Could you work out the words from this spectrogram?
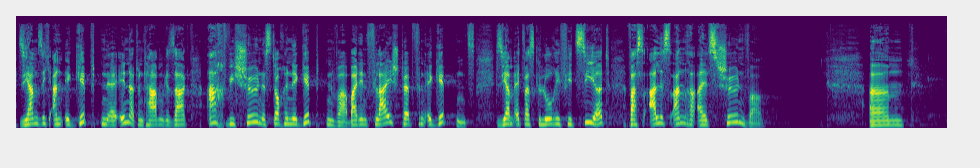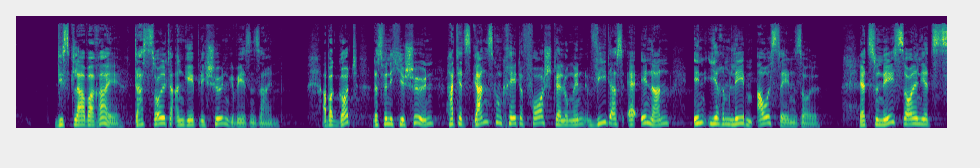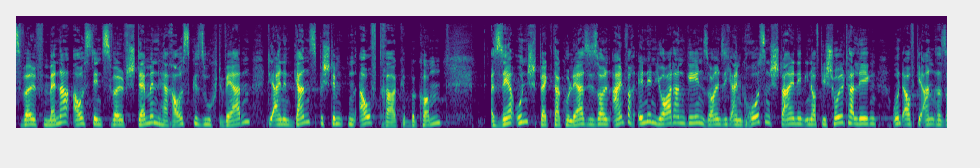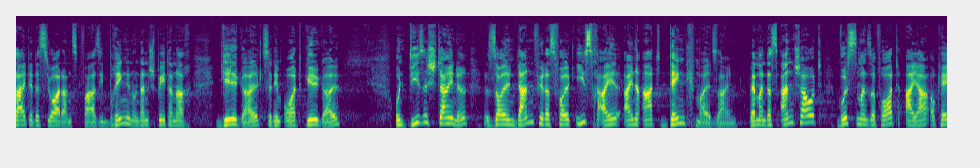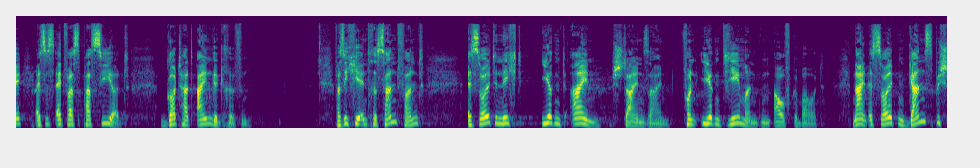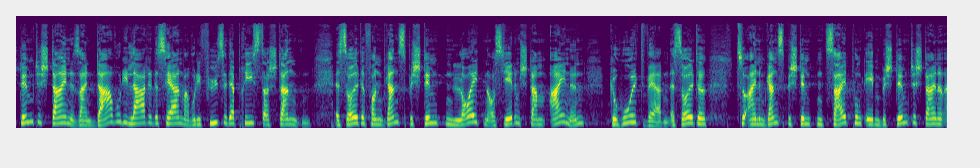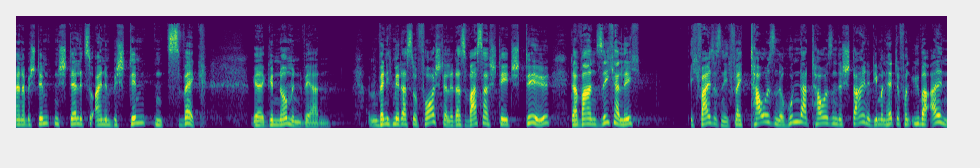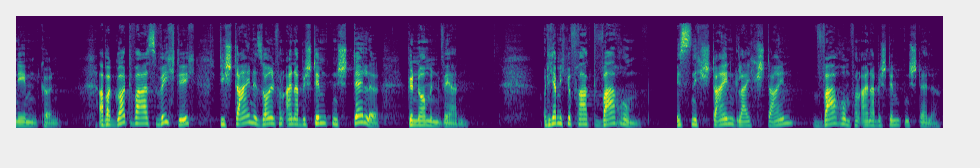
Sie haben sich an Ägypten erinnert und haben gesagt, ach, wie schön es doch in Ägypten war, bei den Fleischtöpfen Ägyptens. Sie haben etwas glorifiziert, was alles andere als schön war. Ähm, die Sklaverei, das sollte angeblich schön gewesen sein. Aber Gott, das finde ich hier schön, hat jetzt ganz konkrete Vorstellungen, wie das Erinnern in ihrem Leben aussehen soll. Ja, zunächst sollen jetzt zwölf Männer aus den zwölf Stämmen herausgesucht werden, die einen ganz bestimmten Auftrag bekommen. Sehr unspektakulär. Sie sollen einfach in den Jordan gehen, sollen sich einen großen Stein nehmen, ihn auf die Schulter legen und auf die andere Seite des Jordans quasi bringen und dann später nach Gilgal, zu dem Ort Gilgal. Und diese Steine sollen dann für das Volk Israel eine Art Denkmal sein. Wenn man das anschaut, wusste man sofort, ah ja, okay, es ist etwas passiert. Gott hat eingegriffen. Was ich hier interessant fand, es sollte nicht irgendein Stein sein, von irgendjemanden aufgebaut. Nein, es sollten ganz bestimmte Steine sein, da wo die Lade des Herrn war, wo die Füße der Priester standen. Es sollte von ganz bestimmten Leuten aus jedem Stamm einen geholt werden. Es sollte zu einem ganz bestimmten Zeitpunkt eben bestimmte Steine an einer bestimmten Stelle zu einem bestimmten Zweck äh, genommen werden. Wenn ich mir das so vorstelle, das Wasser steht still, da waren sicherlich ich weiß es nicht, vielleicht Tausende, Hunderttausende Steine, die man hätte von überall nehmen können. Aber Gott war es wichtig, die Steine sollen von einer bestimmten Stelle genommen werden. Und ich habe mich gefragt, warum ist nicht Stein gleich Stein? Warum von einer bestimmten Stelle?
